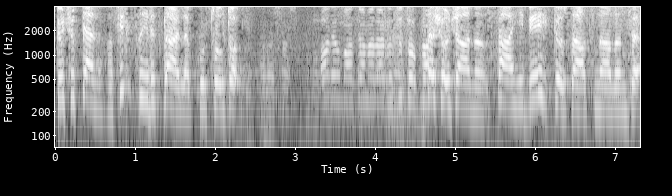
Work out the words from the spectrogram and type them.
göçükten hafif sıyrıklarla kurtuldu. Hadi malzemelerinizi toplayın. Taş ocağının sahibi gözaltına alındı.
